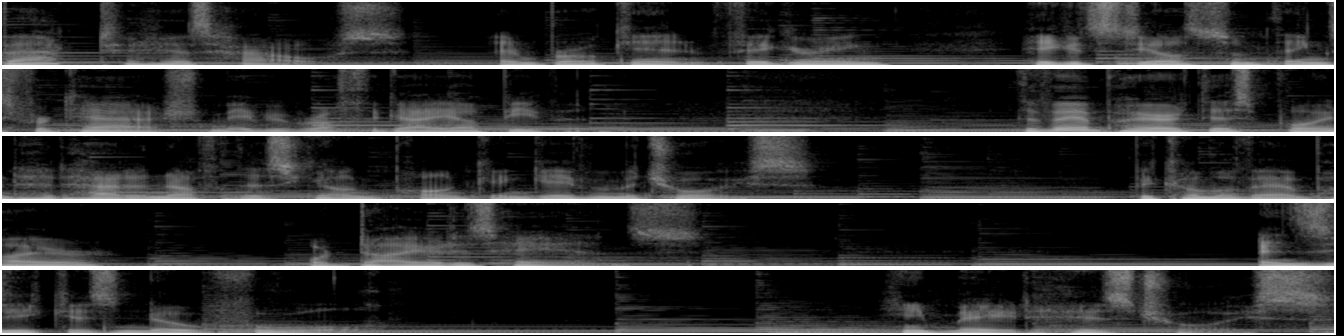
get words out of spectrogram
back to his house and broke in, figuring he could steal some things for cash, maybe rough the guy up even. The vampire at this point had had enough of this young punk and gave him a choice become a vampire or die at his hands. And Zeke is no fool. He made his choice.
